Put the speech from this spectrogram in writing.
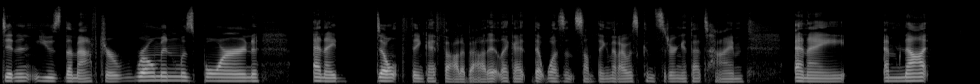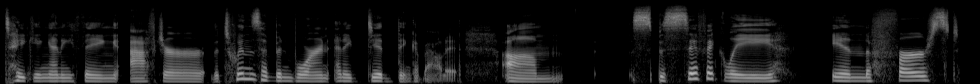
didn't use them after Roman was born, and I don't think I thought about it. Like, I, that wasn't something that I was considering at that time. And I am not taking anything after the twins have been born, and I did think about it. Um, specifically, in the first,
